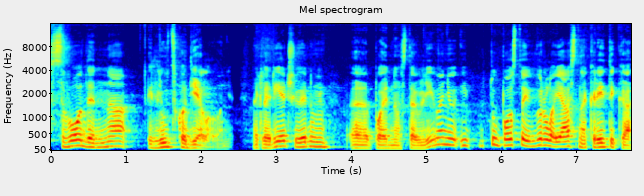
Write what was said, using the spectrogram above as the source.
svode na ljudsko djelovanje. Dakle, riječ je o jednom e, pojednostavljivanju i tu postoji vrlo jasna kritika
